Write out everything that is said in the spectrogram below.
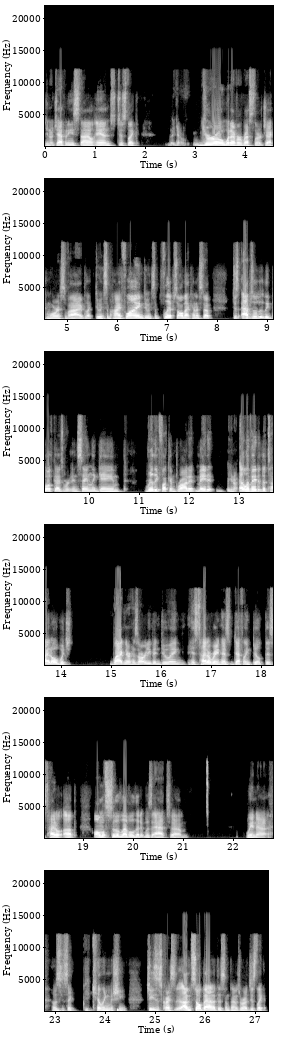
you know Japanese style, and just like you know Euro whatever wrestler Jack Morris vibe, like doing some high flying, doing some flips, all that kind of stuff. Just absolutely, both guys were insanely game. Really fucking brought it, made it, you know, elevated the title, which Wagner has already been doing. His title reign has definitely built this title up almost to the level that it was at um, when uh, I was just like killing machine. Jesus Christ, I'm so bad at this sometimes where I just like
